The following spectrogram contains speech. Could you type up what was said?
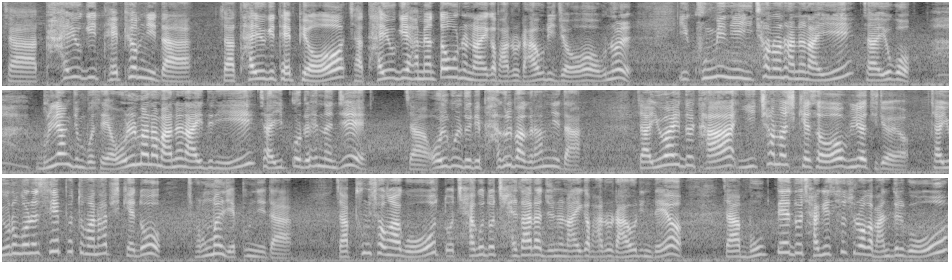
자, 다육이 대표입니다. 자, 다육이 대표. 자, 다육이 하면 떠오르는 아이가 바로 라울이죠. 오늘 이 국민이 2,000원 하는 아이. 자, 요거 물량 좀 보세요. 얼마나 많은 아이들이 자, 입고를 했는지 자, 얼굴들이 바글바글 합니다. 자, 이 아이들 다 2,000원씩 해서 올려드려요. 자, 요런 거는 세 포트만 합식해도 정말 예쁩니다. 자, 풍성하고 또 자구도 잘 달아주는 아이가 바로 라울인데요. 자, 목대도 자기 스스로가 만들고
